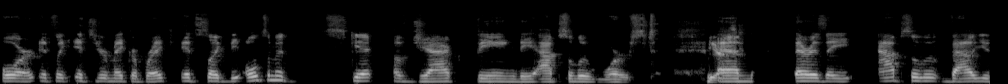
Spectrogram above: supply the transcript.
or it's like it's your make or break. It's like the ultimate skit of Jack being the absolute worst Yes. and there is a absolute value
